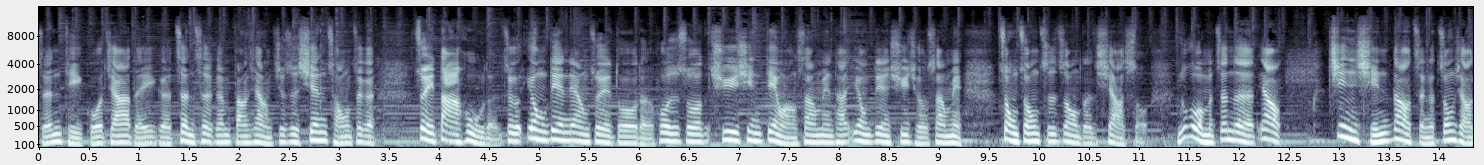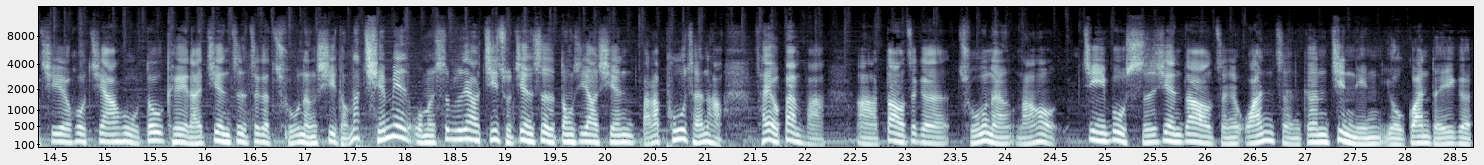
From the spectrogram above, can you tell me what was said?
整体国家的一个政策跟方向，就是先从这个最大户的这个用电量最多的，或者说区域性电网上面它用电需求上面重中之重的下手。如果我们真的要进行到整个中小企业或家户都可以来建置这个储能系统，那前面我们是不是要基础建设的东西要先把它铺陈好，才有办法啊到这个储能，然后进一步实现到整个完整跟近邻有关的一个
